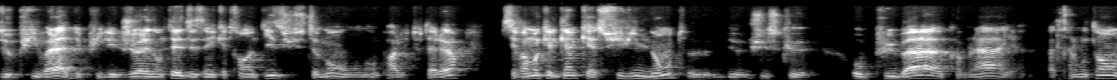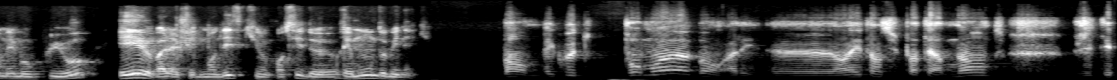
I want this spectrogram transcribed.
depuis, voilà, depuis les jeux à la nantaise des années 90, justement, on en parlait tout à l'heure, c'est vraiment quelqu'un qui a suivi Nantes euh, de, jusqu'au plus bas, comme là, il n'y a pas très longtemps, même au plus haut. Et euh, voilà, je lui ai demandé ce qu'ils ont pensé de Raymond Domenech. Bon, écoute, pour moi, bon, allez, euh, en étant supporter de Nantes, j'étais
